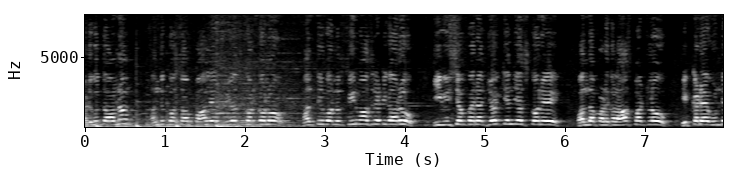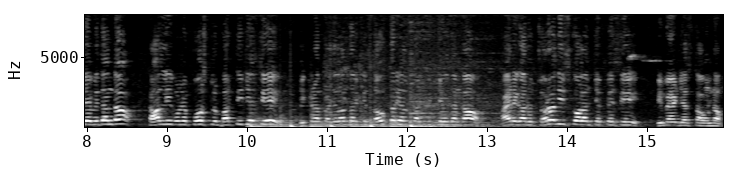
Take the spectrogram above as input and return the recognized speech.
అడుగుతా ఉన్నాం. అందుకోసం పాలేరు నియోజకవర్గంలో మంత్రివర్యులు శ్రీనివాసరెడ్డి గారు ఈ విషయం పైన జోక్యం చేసుకొని వంద పడకల హాస్పిటల్ ఇక్కడే ఉండే విధంగా ఖాళీ ఉన్న పోస్టులు భర్తీ చేసి ఇక్కడ ప్రజలందరికీ సౌకర్యాలు కల్పించే విధంగా ఆయన గారు చొరవ తీసుకోవాలని చెప్పేసి డిమాండ్ చేస్తా ఉన్నాం.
